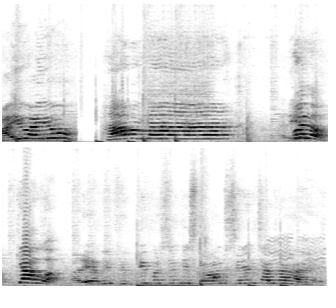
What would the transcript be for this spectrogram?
आयु आयु। हाँ मम्मा। बोलो क्या हुआ? अरे अभी 50 परसेंट डिस्काउंट सेल चल रहा है।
